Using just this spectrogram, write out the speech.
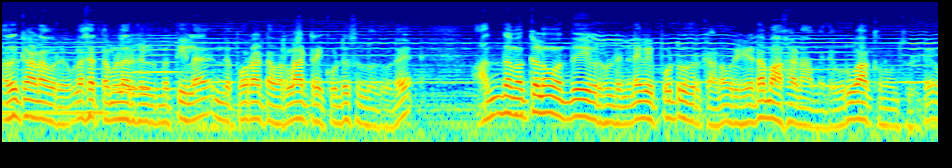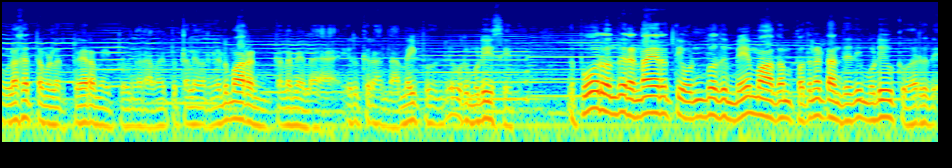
அதுக்கான ஒரு உலகத் தமிழர்கள் மத்தியில் இந்த போராட்ட வரலாற்றை கொண்டு செல்வதோடு அந்த மக்களும் வந்து இவர்களுடைய நினைவை போற்றுவதற்கான ஒரு இடமாக நாம் இதை உருவாக்கணும்னு சொல்லிட்டு உலகத்தமிழர் பேரமைப்புங்கிற அமைப்பு தலைவர் நெடுமாறன் தலைமையில் இருக்கிற அந்த அமைப்பு வந்து ஒரு முடிவு செய்து. இந்த போர் வந்து ரெண்டாயிரத்தி ஒன்பது மே மாதம் பதினெட்டாம் தேதி முடிவுக்கு வருது.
